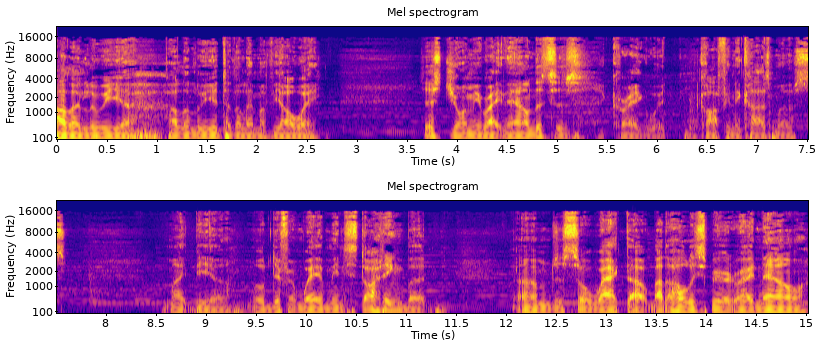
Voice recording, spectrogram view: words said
Hallelujah. Hallelujah to the Lamb of Yahweh. Just join me right now. This is Craig with Coffee in the Cosmos. Might be a little different way of me starting, but I'm just so whacked out by the Holy Spirit right now.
